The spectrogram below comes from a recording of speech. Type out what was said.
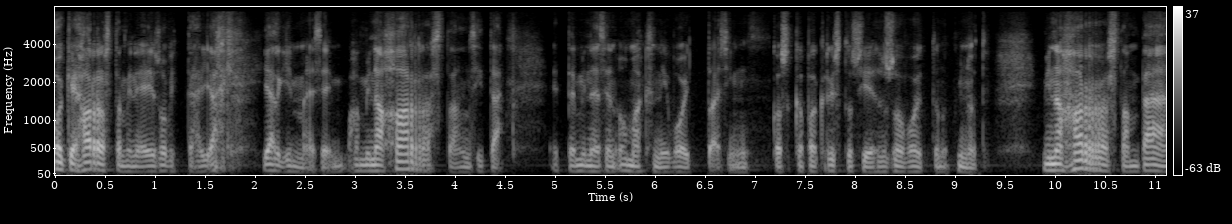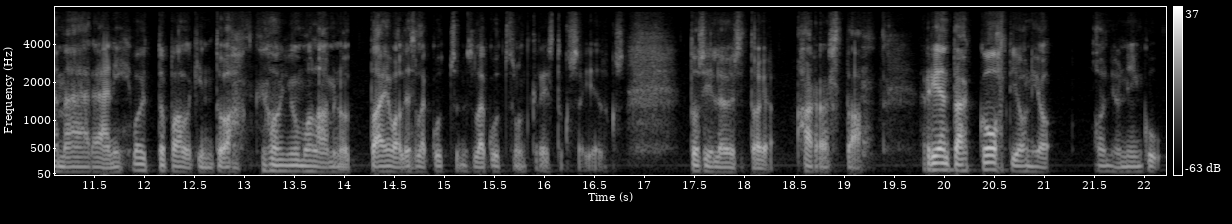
oikein harrastaminen ei sovi tähän jäl- jälkimmäiseen, vaan minä harrastan sitä, että minä sen omakseni voittaisin, koska Kristus Jeesus on voittanut minut. Minä harrastan päämäärääni, voittopalkintoa, johon Jumala on minut taivaallisella kutsumisella kutsunut Kristuksessa Jeesuksessa. Tosi löysi toi harrastaa. Rientää kohti on jo, on jo niin kuin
